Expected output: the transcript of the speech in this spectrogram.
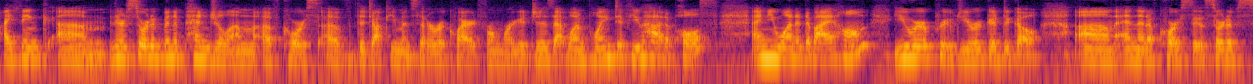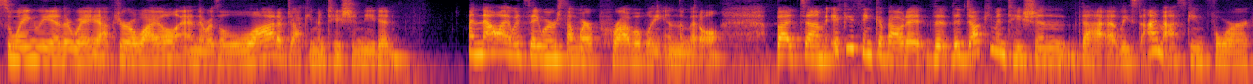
I think um, there's sort of been a pendulum, of course, of the documents that are required for mortgages. At one point, if you had a pulse and you wanted to buy a home, you were approved, you were good to go. Um, and then, of course, it sort of swung the other way after a while, and there was a lot of documentation needed. And now I would say we're somewhere probably in the middle. But um, if you think about it, the, the documentation that at least I'm asking for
